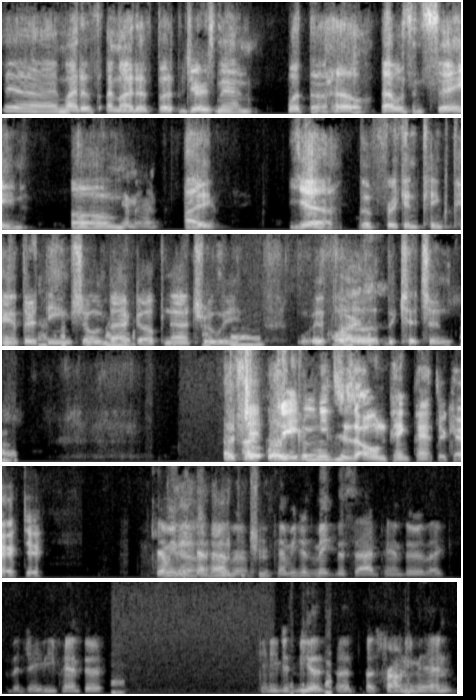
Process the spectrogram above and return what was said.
Yeah, I might have. I might have. But yours, man, what the hell? That was insane. Um, Yeah, man. I, yeah, the freaking Pink Panther theme showing back up naturally with uh, the kitchen. I J- felt like JD uh, needs his own Pink Panther character. Can we Yeah, make that that happen? true. Can we just make the sad panther like the JD panther? Can he just be a, a, a frowny man?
